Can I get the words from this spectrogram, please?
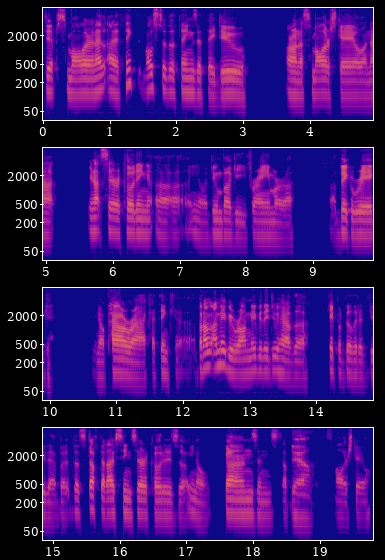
dip smaller. And I, I think that most of the things that they do are on a smaller scale and not you're not cerakoting a, you know a dune buggy frame or a, a big rig, you know, power rack. I think, uh, but I'm, I may be wrong. Maybe they do have the capability to do that. But the stuff that I've seen cerakoted is uh, you know guns and stuff. Yeah. smaller scale.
